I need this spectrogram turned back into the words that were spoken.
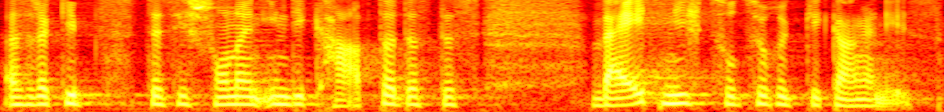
Also da gibt's, das ist schon ein Indikator, dass das weit nicht so zurückgegangen ist.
